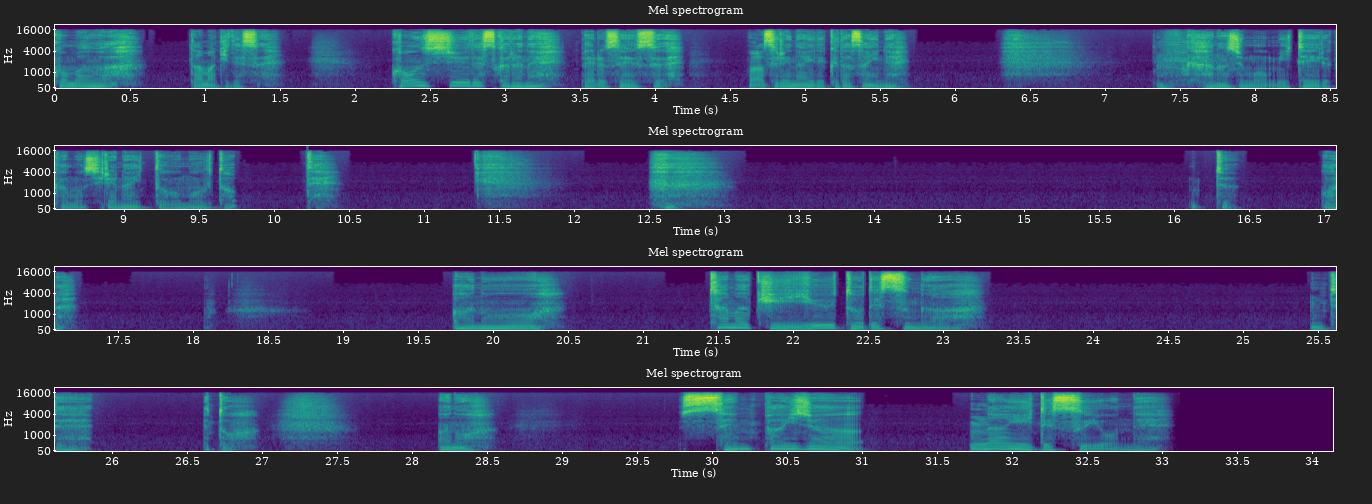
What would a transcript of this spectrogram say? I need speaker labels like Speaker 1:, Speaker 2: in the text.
Speaker 1: こんばんは、玉木です。今週ですからね、ペルセウス。忘れないでくださいね。彼女も見ているかもしれないと思うと、って。って、あれ？あの、玉木優斗ですが。で、えっと、あの、先輩じゃないですよね。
